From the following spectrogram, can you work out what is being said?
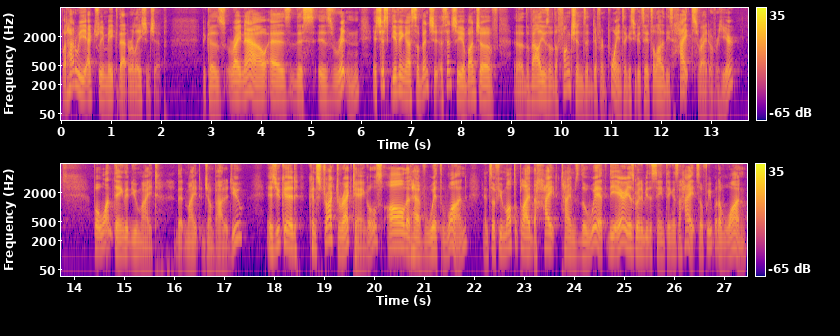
But how do we actually make that relationship? Because right now, as this is written, it's just giving us a bunch, essentially a bunch of uh, the values of the functions at different points. I guess you could say it's a lot of these heights right over here. But one thing that you might that might jump out at you is you could construct rectangles, all that have width 1. And so if you multiplied the height times the width, the area is going to be the same thing as the height. So if we put a 1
